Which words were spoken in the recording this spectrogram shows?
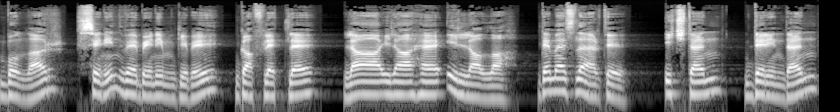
bunlar senin ve benim gibi gafletle La ilahe illallah demezlerdi. İçten, derinden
